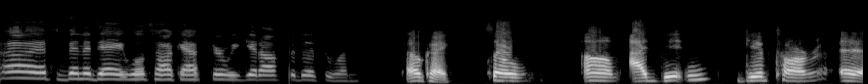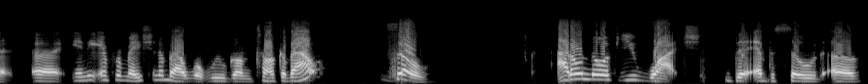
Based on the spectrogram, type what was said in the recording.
uh, it's been a day. We'll talk after we get off of this one. Okay. So um, I didn't give Tara uh, uh, any information about what we were going to talk about. So I don't know if you watched the episode of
